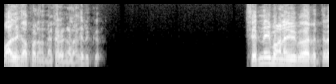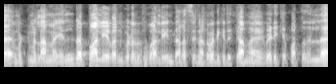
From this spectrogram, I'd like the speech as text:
பாதுகாப்பான நகரங்களாக இருக்கு. சென்னை மாணவி விவகாரத்தில் மட்டும் இல்லாமல் எந்த பாலியல் வன்கொடுமை பாலியும் இந்த அரசு நடவடிக்கை எடுக்காம வேடிக்கை பார்த்ததும் இல்லை.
